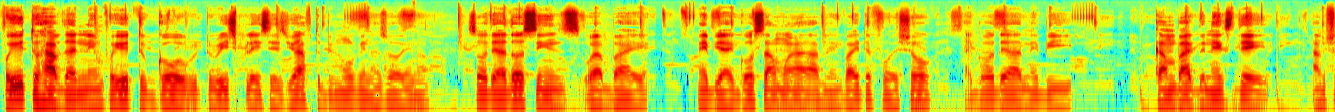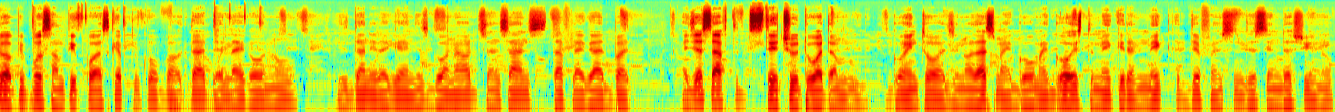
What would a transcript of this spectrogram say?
for you to have that name, for you to go to reach places, you have to be moving as well, you know. So there are those scenes whereby maybe I go somewhere, I've been invited for a show, I go there, maybe come back the next day. I'm sure people, some people are skeptical about that. They're like, oh no, he's done it again. He's gone out and sons, stuff like that. But I just have to stay true to what I'm going towards. You know, that's my goal. My goal is to make it and make a difference in this industry. You know,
